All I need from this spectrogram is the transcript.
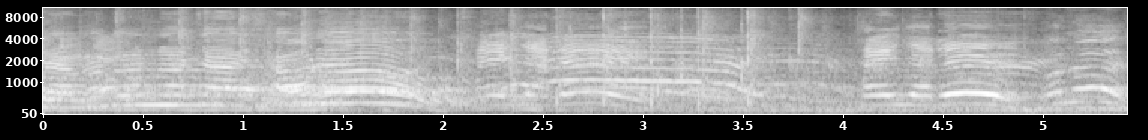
Điểm cho thôn trại sáu đều. thay nhà đi thay nhà đi con ơi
